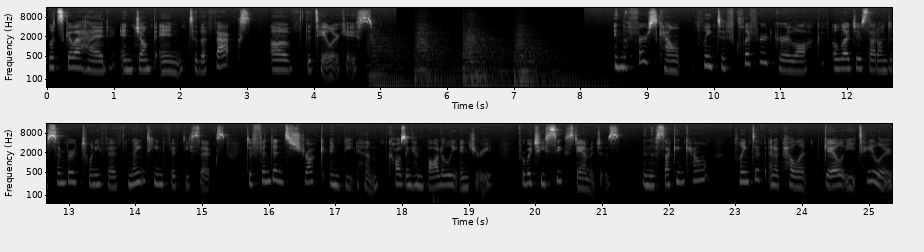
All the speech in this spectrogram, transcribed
let's go ahead and jump into the facts of the Taylor case. In the first count, plaintiff Clifford Gerlach alleges that on December 25, 1956, Defendants struck and beat him, causing him bodily injury, for which he seeks damages. In the second count, plaintiff and appellant Gail E. Taylor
